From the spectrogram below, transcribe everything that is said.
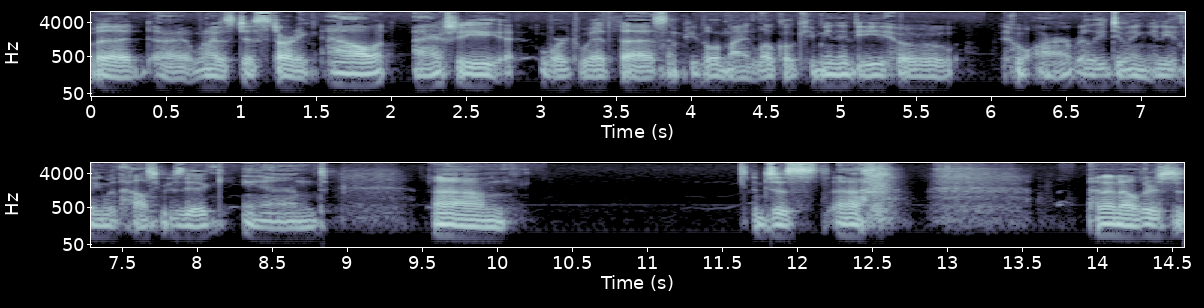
But uh, when I was just starting out, I actually worked with uh, some people in my local community who who aren't really doing anything with house music, and um, just uh, I don't know. There's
